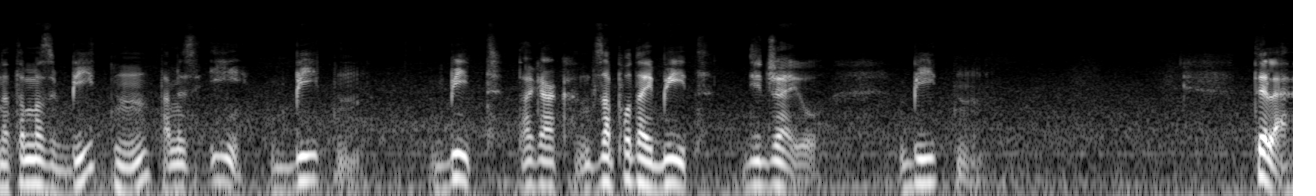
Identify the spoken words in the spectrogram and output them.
Natomiast bitten, tam jest i. Bitten. Beat. Tak jak zapodaj beat DJ-u. Bitten. Tyle.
